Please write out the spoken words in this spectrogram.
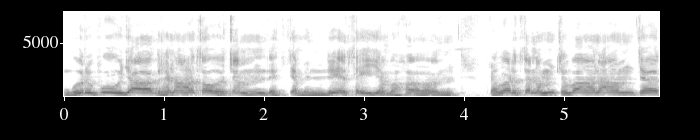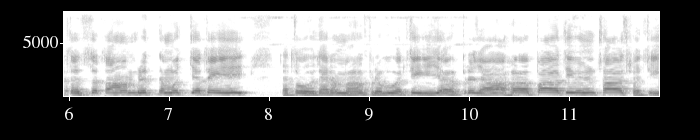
गुरुपूजा घृणा शौचम नित्यमिंद्रिय संयम प्रवर्तनम शुभानाम च तत्सतामृतमुच्यते। तथो धर्म प्रभुवती य प्रजा पाति शाश्वती।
